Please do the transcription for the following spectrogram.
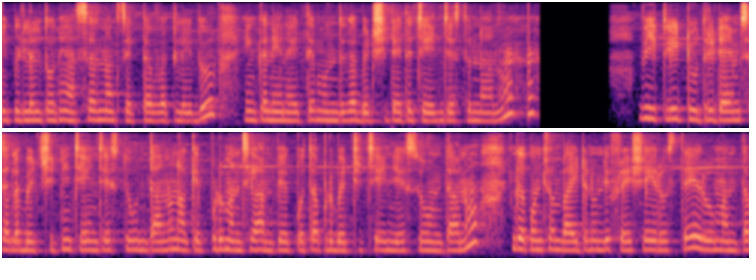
ఈ పిల్లలతోనే అస్సలు నాకు సెట్ అవ్వట్లేదు. ఇంకా నేనైతే ముందుగా బెడ్షీట్ అయితే చేంజ్ చేస్తున్నాను. వీక్లీ టూ త్రీ టైమ్స్ అలా బెడ్షీట్ని చేంజ్ చేస్తూ ఉంటాను. నాకు ఎప్పుడు మంచిగా అనిపించకపోతే అప్పుడు బెడ్షీట్ చేంజ్ చేస్తూ ఉంటాను. ఇంకా కొంచెం బయట నుండి ఫ్రెష్ ఎయిర్ వస్తే రూమ్ అంతా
